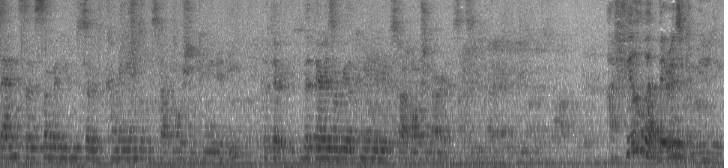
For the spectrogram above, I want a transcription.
sense as somebody who's sort of coming into the stop motion community that there that there is a real community of stop motion artists? I feel that there is a community,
